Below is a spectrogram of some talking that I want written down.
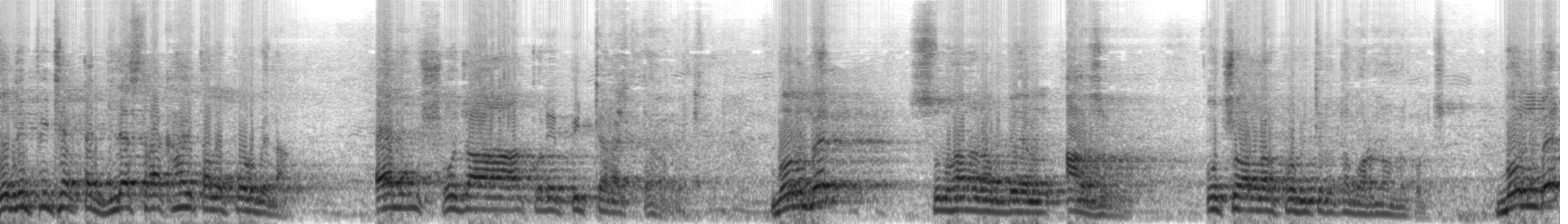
যদি পিঠে একটা গ্লাস রাখা হয়, তাহলে পড়বে না। এমন সোজা করে পিঠটা রাখতে হবে। বলবেন সুভান রব্বেল আজিম উঁচু আল্লাহর পবিত্রতা বর্ণনা করছে। বলবেন,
